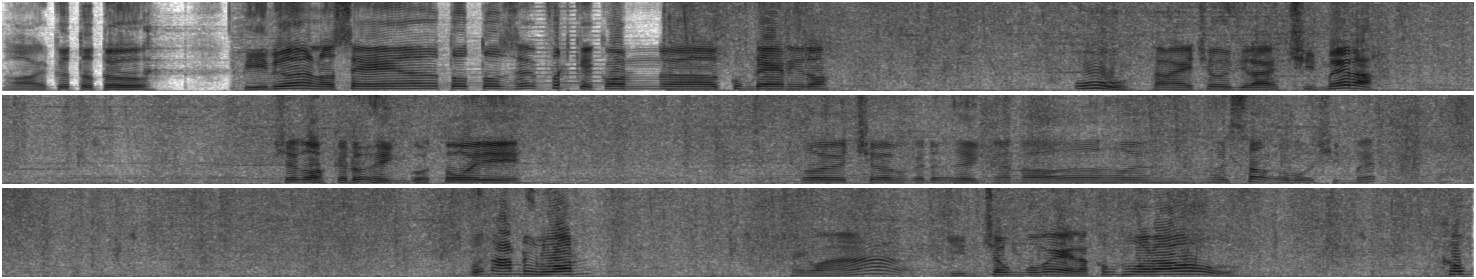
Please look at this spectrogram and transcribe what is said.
Rồi cứ từ từ. Tí nữa nó sẽ tôi tôi sẽ vứt cái con uh, cung đen đi thôi. U uh, thằng này chơi gì đấy? 9 mét à? Chết rồi cái đội hình của tôi thì Tôi chơi một cái đội hình là nó hơi hơi sợ ở bộ 9 mét anh em nhé vẫn ăn được luôn. Hay quá, Nhìn trông có vẻ là không thua đâu. Không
